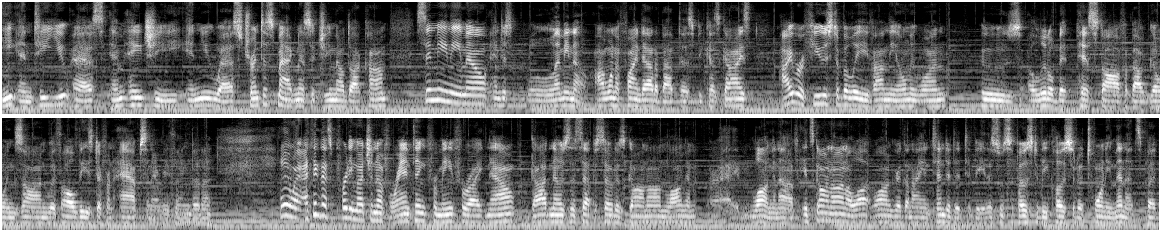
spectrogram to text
E N T U S M A G N U S, trentusmagnus at gmail.com. Send me an email and just let me know. I want to find out about this because, guys, I refuse to believe I'm the only one who's a little bit pissed off about goings on with all these different apps and everything. But, uh, Anyway, I think that's pretty much enough ranting for me for right now. God knows this episode has gone on long, en- uh, long enough. It's gone on a lot longer than I intended it to be. This was supposed to be closer to 20 minutes, but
